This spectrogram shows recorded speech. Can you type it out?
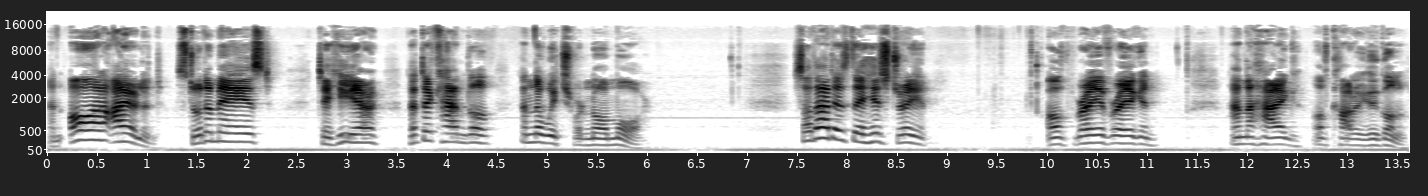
and all Ireland stood amazed to hear that the candle and the witch were no more. So that is the history of brave Regan and the hag of Carrigogunnell.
